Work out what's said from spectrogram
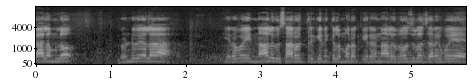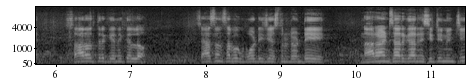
కాలంలో రెండు వేల ఇరవై నాలుగు సార్వత్రిక ఎన్నికలు మరొక ఇరవై నాలుగు రోజుల్లో జరగబోయే సార్వత్రిక ఎన్నికల్లో శాసనసభకు పోటీ చేస్తున్నటువంటి నారాయణ సార్ గారిని సిటీ నుంచి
